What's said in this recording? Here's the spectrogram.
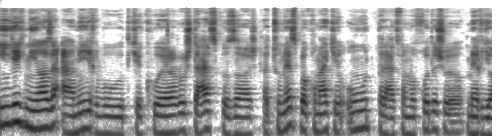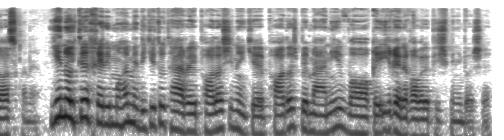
این یک نیاز عمیق بود که کوئرا روش دست گذاشت و تونست با کمک اون پلتفرم خودش رو مقیاس کنه. یه نکته خیلی مهم دیگه تو طراحی پاداش اینه که پاداش به معنی واقعی غیر قابل پیش بینی باشه.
